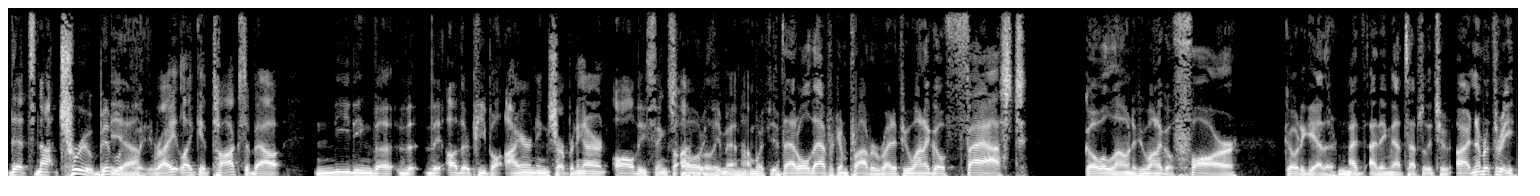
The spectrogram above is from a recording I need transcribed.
that's not true biblically, Yeah. right? Like it talks about needing the, the, the other people, ironing, sharpening iron, all these things. So I'm with you, man. I'm with you. That old African proverb, right? If you want to go fast, go alone. If you want to go far, go together. I, I think that's absolutely true. All right, number three.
